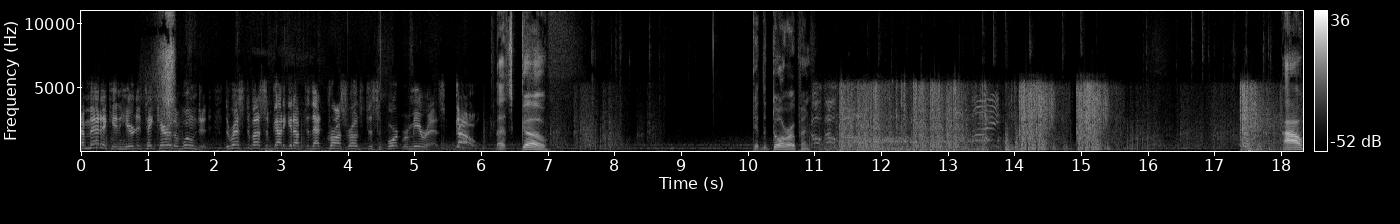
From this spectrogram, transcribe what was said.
a medic in here to take care of the wounded. The rest of us have got to get up to that crossroads to support Ramirez. Go! Let's go. Get the door open. Go, go, go! Ow.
